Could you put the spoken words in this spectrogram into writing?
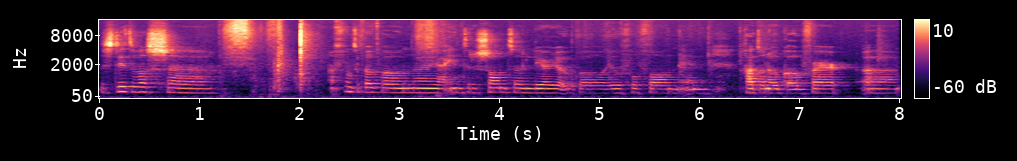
Dus dit was, vond ik ook wel een eh, ja, interessante. Daar leer je ook wel heel veel van. En het gaat dan ook over, ehm,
